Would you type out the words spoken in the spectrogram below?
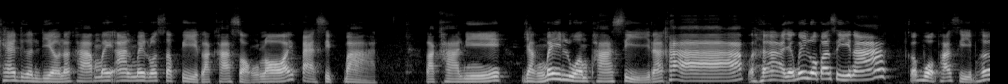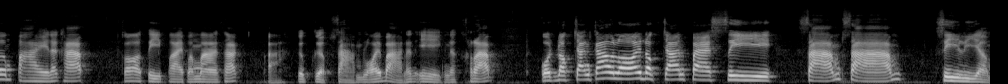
แค่เดือนเดียวนะครับ ไม่อั้นไม่ลดสปีดราคา 280 บาทราคานี้ยังไม่รวมภาษีนะครับ ยังไม่รวมภาษีนะ ก็บวกภาษีเพิ่มไปนะครับ ก็ตีไปประมาณสักเกือบเกือบ300 บาทนั่นเองนะครับ กดดอกจัน 900 ดอกจัน 84 33 สี่เหลี่ยม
